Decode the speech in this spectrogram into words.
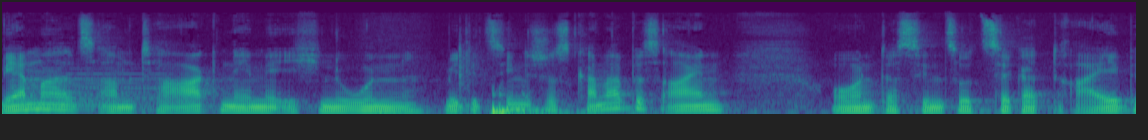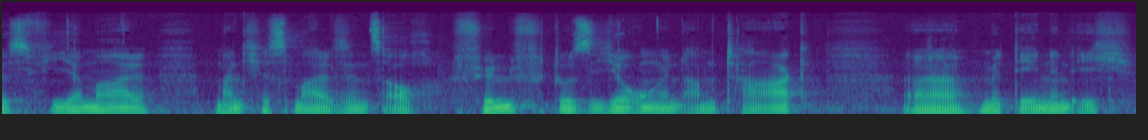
Mehrmals am Tag nehme ich nun medizinisches Cannabis ein und das sind so circa drei bis viermal, manches Mal sind es auch fünf Dosierungen am Tag, äh, mit denen ich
